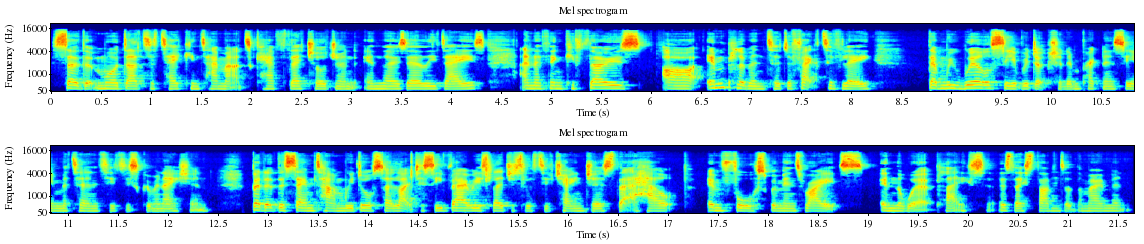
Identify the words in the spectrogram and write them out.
so that more dads are taking time out to care for their children in those early days. And I think if those are implemented effectively, then we will see a reduction in pregnancy and maternity discrimination. But at the same time, we'd also like to see various legislative changes that help enforce women's rights in the workplace as they stand at the moment.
